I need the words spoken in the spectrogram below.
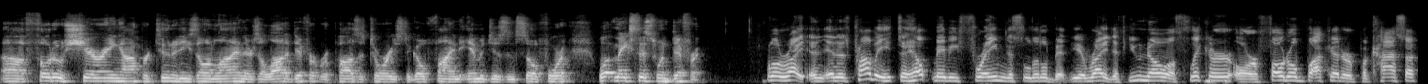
uh, photo sharing opportunities online. There's a lot of different repositories to go find images and so forth. What makes this one different? Well, right, and, and it's probably to help maybe frame this a little bit. You're right. If you know a Flickr or PhotoBucket or Picasa,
